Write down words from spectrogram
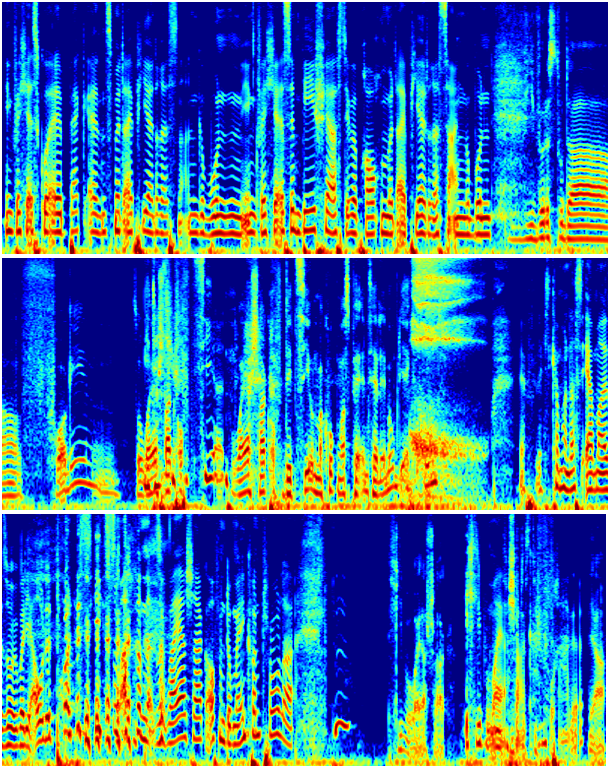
irgendwelche SQL-Backends mit IP-Adressen angebunden, irgendwelche SMB-Shares, die wir brauchen, mit IP-Adresse angebunden. Wie würdest du da vorgehen? So Wireshark auf. Wireshark auf DC und mal gucken, was per NTLM um die Ecke kommt? Ja, vielleicht kann man das eher mal so über die Audit-Policies machen. Also Wireshark auf dem Domain-Controller. Ich liebe Wireshark. Ich liebe Wireshark, die keine Frage. Ja.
